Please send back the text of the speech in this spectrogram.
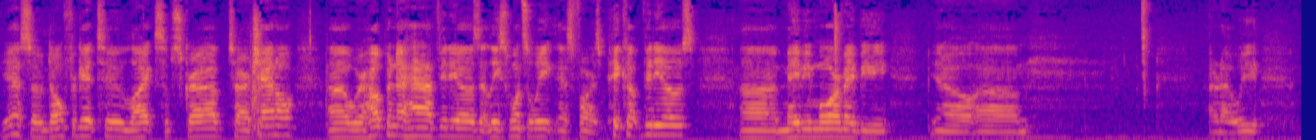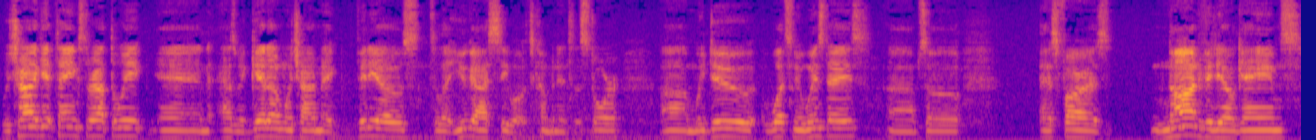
yeah, so don't forget to like, subscribe to our channel. Uh, we're hoping to have videos at least once a week as far as pickup videos. Uh, maybe more, maybe, you know, um, I don't know. We we try to get things throughout the week, and as we get them, we try to make videos to let you guys see what's coming into the store. Um, we do What's New Wednesdays. Um, so as far as non-video games,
